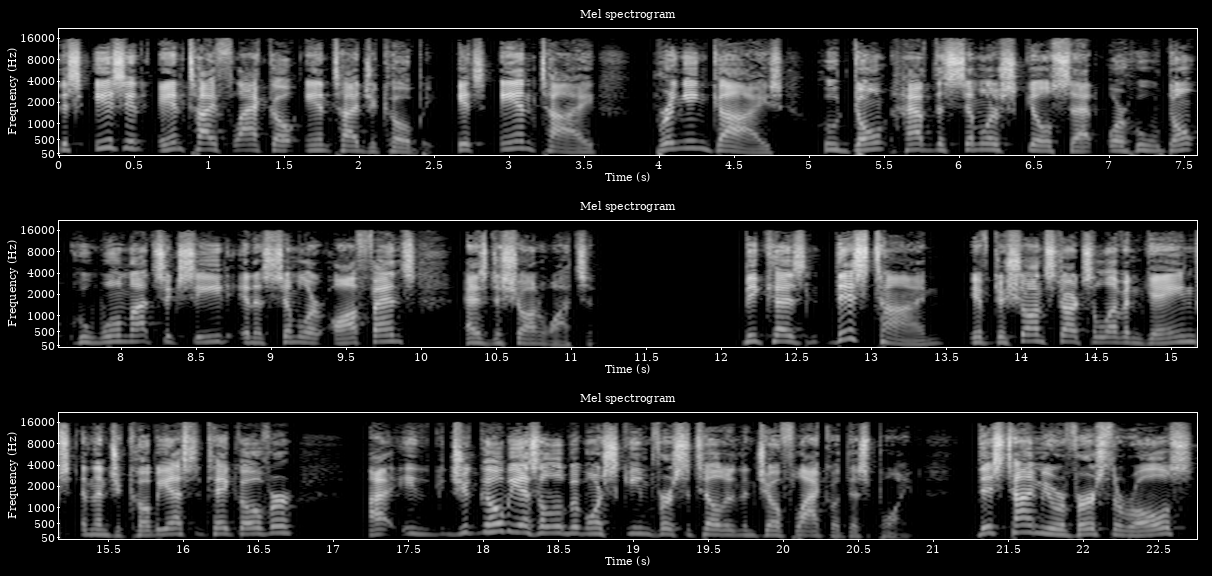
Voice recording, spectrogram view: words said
This isn't anti Flacco, anti Jacoby. It's anti bringing guys who don't have the similar skill set or who don't who will not succeed in a similar offense as Deshaun Watson. Because this time, if Deshaun starts 11 games and then Jacoby has to take over, uh, Jacoby has a little bit more scheme versatility than Joe Flacco at this point. This time, you reverse the roles.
